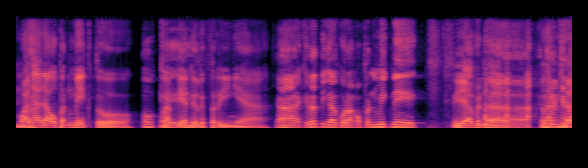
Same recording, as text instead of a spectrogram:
Makanya ada open mic tuh, Oke. latihan deliverynya. Nah, kita tinggal kurang open mic nih. Iya benar. Nah, kita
